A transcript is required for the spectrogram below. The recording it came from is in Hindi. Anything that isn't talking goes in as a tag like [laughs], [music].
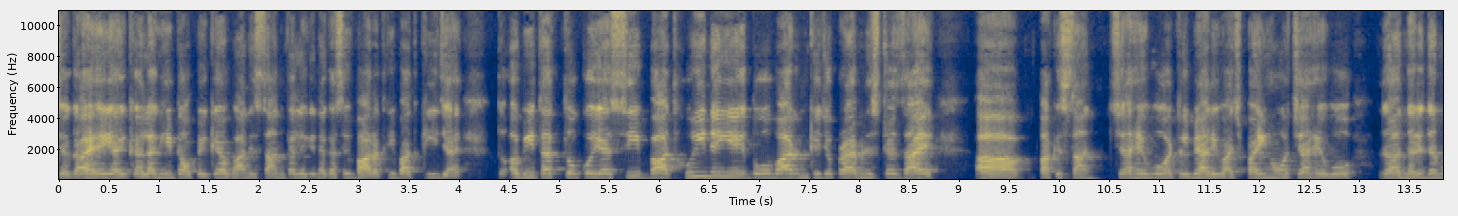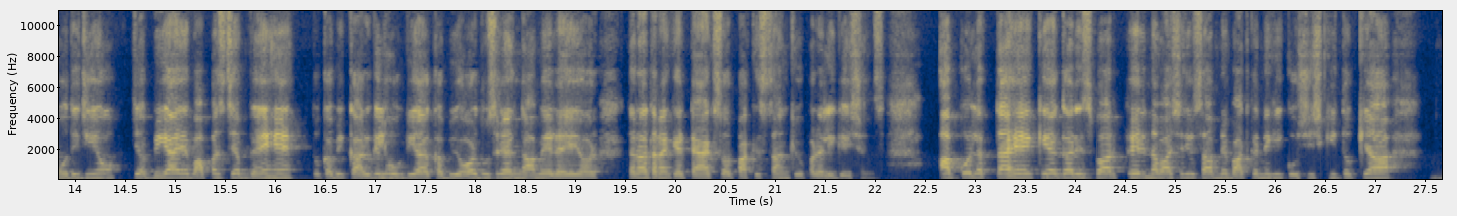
जगह है या एक अलग ही टॉपिक है अफ़गानिस्तान का लेकिन अगर सिर्फ़ भारत की बात की जाए तो अभी तक तो कोई ऐसी बात हुई नहीं है। दो बार उनके जो प्राइम मिनिस्टर्स आए पाकिस्तान चाहे वो अटल बिहारी वाजपेयी हो चाहे वो नरेंद्र मोदी जी हों जब भी आए वापस जब गए हैं तो कभी कारगिल हो गया कभी और दूसरे हंगामे रहे और तरह तरह के अटैक्स और पाकिस्तान के ऊपर एलिगेशन आपको लगता है कि अगर इस बार फिर नवाज़ शरीफ साहब ने बात करने की कोशिश की तो क्या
